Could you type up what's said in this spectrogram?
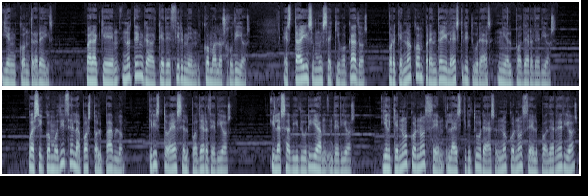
y encontraréis, para que no tenga que decirme como a los judíos, estáis muy equivocados, porque no comprendéis las escrituras ni el poder de Dios. Pues si como dice el apóstol Pablo, Cristo es el poder de Dios y la sabiduría de Dios, y el que no conoce las escrituras no conoce el poder de Dios,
